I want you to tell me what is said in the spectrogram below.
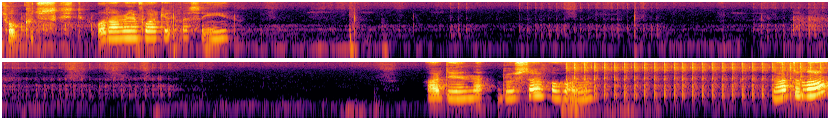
Çok kötü sıkıştık. Adam beni fark etmezse iyi. Hadi ne- göster kafanı. Nerede lan?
